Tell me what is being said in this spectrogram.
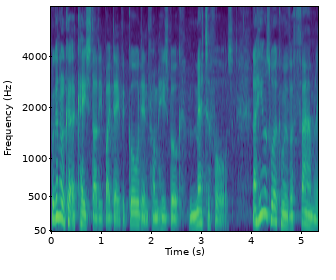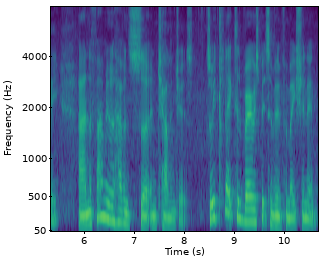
We're going to look at a case study by David Gordon from his book Metaphors. Now, he was working with a family, and the family were having certain challenges. So, he collected various bits of information in,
